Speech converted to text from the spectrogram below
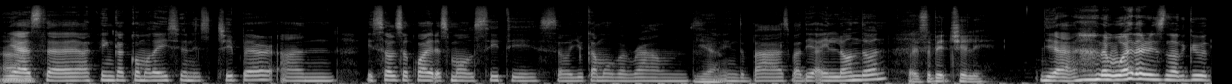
Um, yes, uh, I think accommodation is cheaper and it's also quite a small city, so you can move around Yeah. in the bus. But yeah, in London, But it's a bit chilly. yeah, the weather is not good.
